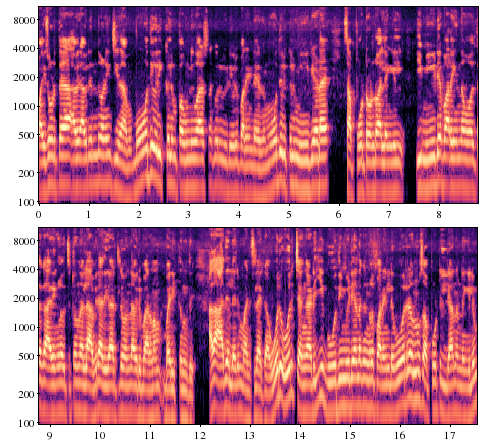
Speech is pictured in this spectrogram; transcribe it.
പൈസ കൊടുത്ത അവർ അവരെന്ത് വേണമെങ്കിലും ചെയ്താൽ മോദി ഒരിക്കലും ഇപ്പോൾ ഉണ്ണിവാസനൊക്കെ ഒരു വീഡിയോയിൽ പറയുന്നുണ്ടായിരുന്നു. മോദി ഒരിക്കലും മീഡിയയുടെ സപ്പോർട്ട് കൊണ്ടോ അല്ലെങ്കിൽ ഈ മീഡിയ പറയുന്ന പോലത്തെ കാര്യങ്ങൾ വെച്ചിട്ടൊന്നുമല്ല അവർ അധികാരത്തിൽ വന്ന് അവർ ഭരണം ഭരിക്കുന്നത്. അത് ആദ്യം എല്ലാവരും മനസ്സിലാക്കുക. ഒരു ഒരു ചങ്ങാടി ഈ ഗോതി മീഡിയ എന്നൊക്കെ നിങ്ങൾ പറയുന്നില്ല ഓരോന്നും സപ്പോർട്ട് ഇല്ല എന്നുണ്ടെങ്കിലും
